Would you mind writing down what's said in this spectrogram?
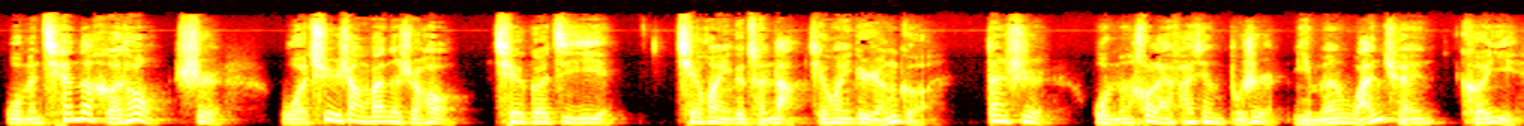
我们签的合同是我去上班的时候切割记忆，切换一个存档，切换一个人格，但是。我们后来发现不是，你们完全可以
